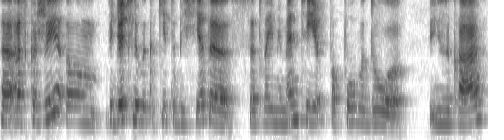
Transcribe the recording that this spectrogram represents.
Э, расскажи, эм, ведете ли вы какие-то беседы с твоими менти по поводу языка,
